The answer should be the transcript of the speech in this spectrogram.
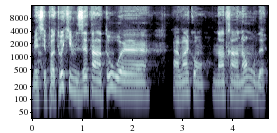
Mais c'est pas toi qui me disais tantôt, euh, avant qu'on entre en onde,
